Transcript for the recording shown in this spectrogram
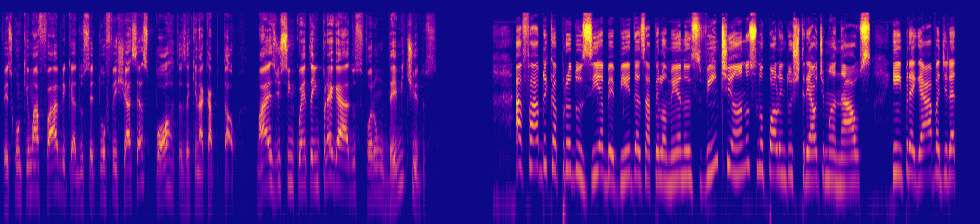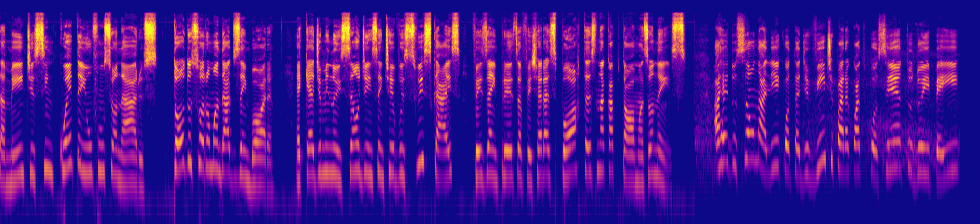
fez com que uma fábrica do setor fechasse as portas aqui na capital. Mais de 50 empregados foram demitidos. A fábrica produzia bebidas há pelo menos 20 anos no polo industrial de Manaus e empregava diretamente 51 funcionários. Todos foram mandados embora. É que a diminuição de incentivos fiscais fez a empresa fechar as portas na capital amazonense. A redução na alíquota de 20% para 4% do IPI,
